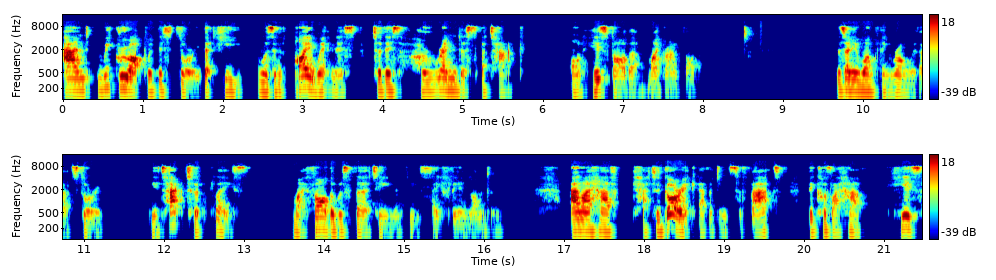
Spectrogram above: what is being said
And we grew up with this story that he was an eyewitness to this horrendous attack on his father, my grandfather. There's only one thing wrong with that story. The attack took place. My father was 13 and he was safely in London. And I have categoric evidence of that because I have his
